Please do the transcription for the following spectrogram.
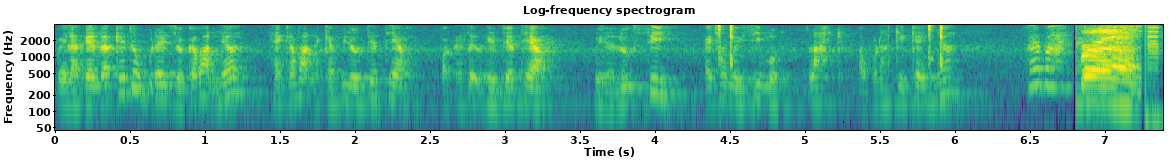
vậy là game đã kết thúc ở đây rồi các bạn nhé. Hẹn các bạn ở các video tiếp theo và các tựa game tiếp theo. Mình là Lucy. Hãy cho mình xin một like và một đăng ký kênh nhé. Bye bye. Bruh.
